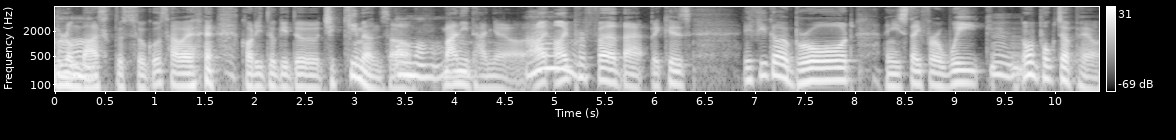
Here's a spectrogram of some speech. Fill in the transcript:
물론 마스크도 쓰고 사회 거리두기도 지키면서 어머. 많이 다녀요. I, I prefer that because if you go abroad and you stay for a week, 너무 복잡해요.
